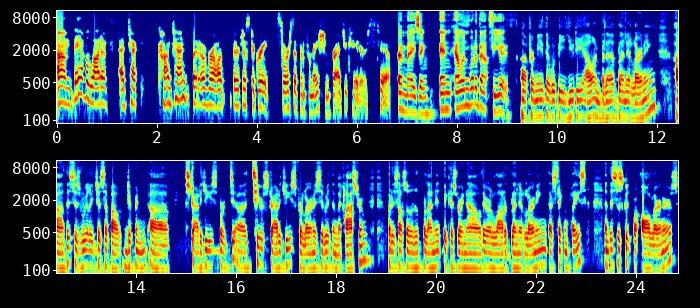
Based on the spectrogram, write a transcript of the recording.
Um, they have a lot of EdTech content, but overall, they're just a great source of information for educators too. Amazing. And Alan, what about for you? Uh, for me, there would be UDL and blended learning. Uh, this is really just about different uh, strategies for uh, tier strategies for learners within the classroom, but it's also blended because right now there are a lot of blended learning that's taking place. And this is good for all learners,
